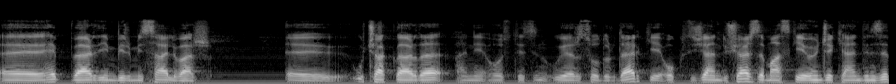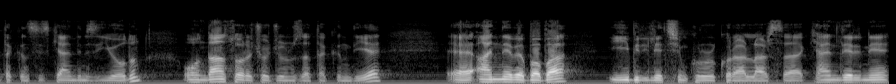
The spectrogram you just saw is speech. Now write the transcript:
Ee, hep verdiğim bir misal var. Ee, uçaklarda hani hostesin uyarısı olur der ki oksijen düşerse maskeyi önce kendinize takın. Siz kendiniz iyi olun. Ondan sonra çocuğunuza takın diye. Ee, anne ve baba iyi bir iletişim kurur kurarlarsa, kendilerini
